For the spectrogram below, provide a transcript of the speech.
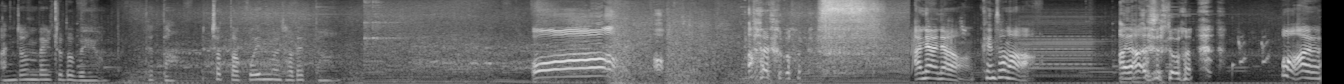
안전벨트도 매요. 됐다. 미쳤다. 고인물 다 됐다. 오! 어. 아니 아니야. 괜찮아. 아야 잠깐만. 어 아야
